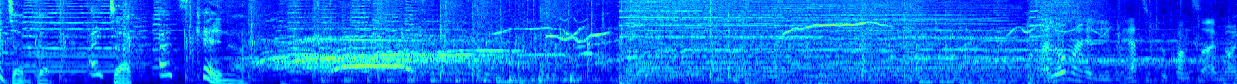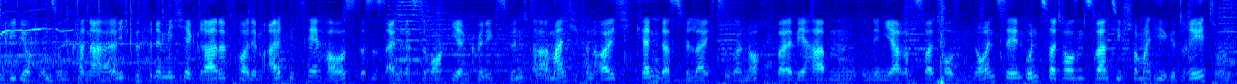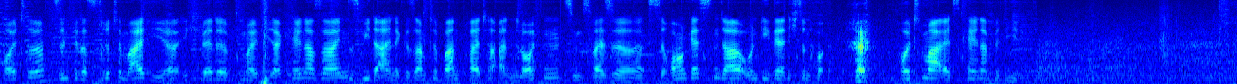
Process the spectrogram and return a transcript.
Filter im Kopf. Ein Tag als Kellner. Hallo meine Lieben, herzlich willkommen zu einem neuen Video auf unserem Kanal. Ich befinde mich hier gerade vor dem alten Fährhaus. Das ist ein Restaurant hier in Königswinter. Manche von euch kennen das vielleicht sogar noch, weil wir haben in den Jahren 2019 und 2020 schon mal hier gedreht und heute sind wir das dritte Mal hier. Ich werde mal wieder Kellner sein. Es ist wieder eine gesamte Bandbreite an Leuten bzw. Restaurantgästen da und die werde ich dann he heute mal als Kellner bedienen.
